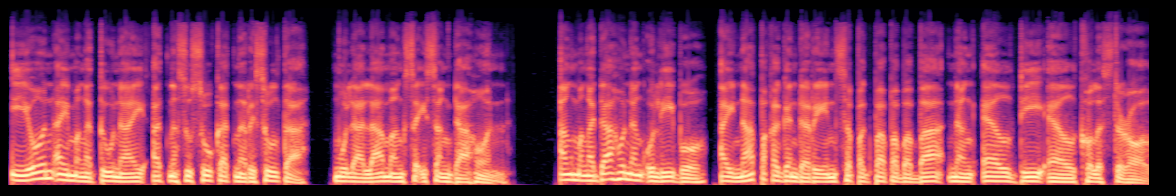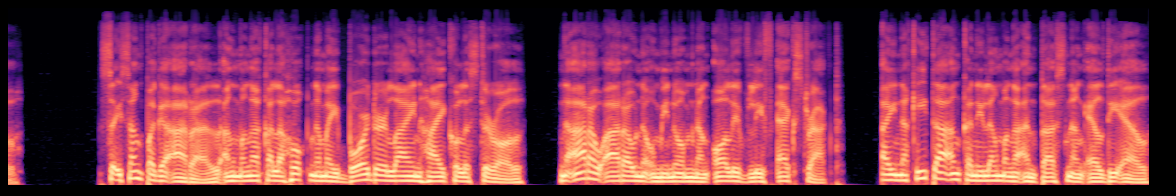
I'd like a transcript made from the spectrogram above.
Iyon ay mga tunay at nasusukat na resulta mula lamang sa isang dahon. Ang mga dahon ng olibo ay napakaganda rin sa pagpapababa ng LDL cholesterol. Sa isang pag-aaral, ang mga kalahok na may borderline high cholesterol na araw-araw na uminom ng olive leaf extract ay nakita ang kanilang mga antas ng LDL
